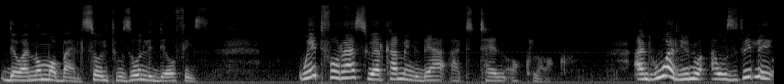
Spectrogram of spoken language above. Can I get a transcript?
there were no mobile, so it was only the office. Wait for us, we are coming there at 10 o'clock. And who are you? know, I was really,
